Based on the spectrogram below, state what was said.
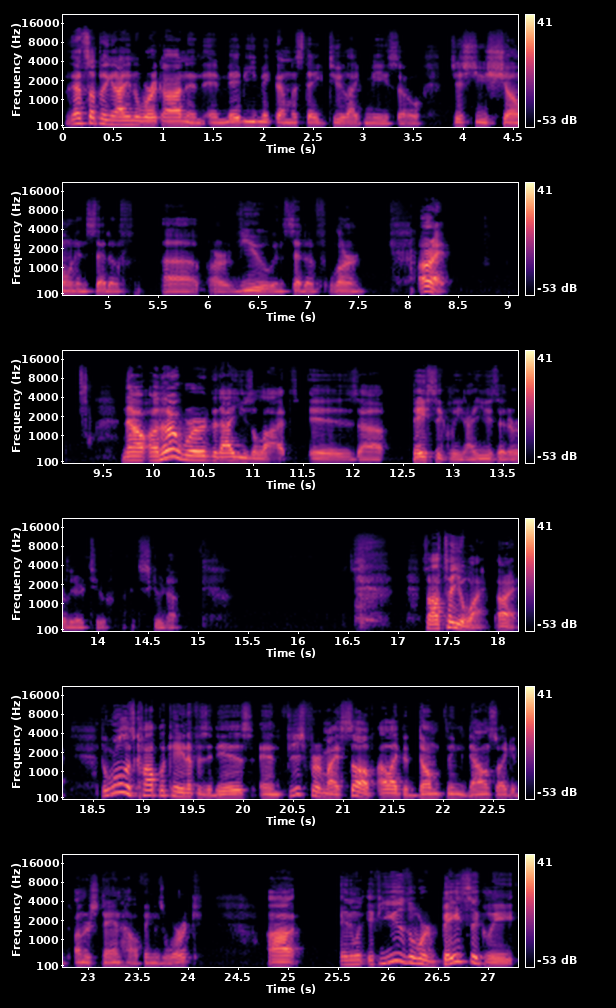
that's something that I need to work on, and, and maybe you make that mistake too, like me. So just use shown instead of uh, or view instead of learn. All right. Now another word that I use a lot is uh, basically. I used it earlier too. I screwed up. So I'll tell you why. All right. The world is complicated enough as it is, and just for myself, I like to dumb things down so I can understand how things work. Uh, and if you use the word basically,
